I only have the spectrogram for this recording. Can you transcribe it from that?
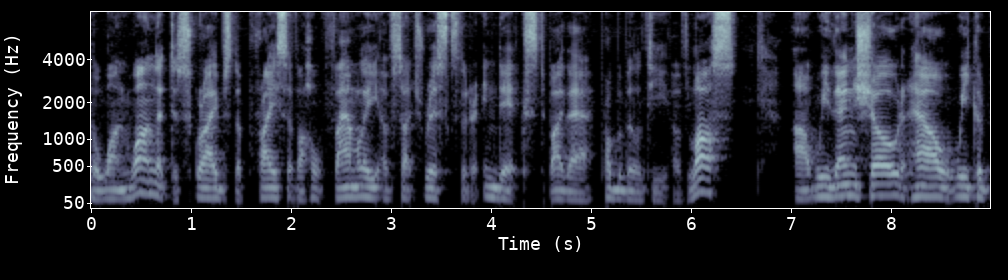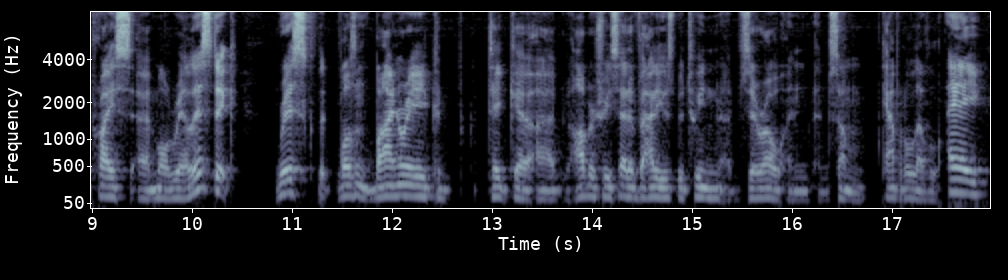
to 1, 1 that describes the price of a whole family of such risks that are indexed by their probability of loss. Uh, we then showed how we could price a more realistic risk that wasn't binary, could take an arbitrary set of values between 0 and, and some capital level A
